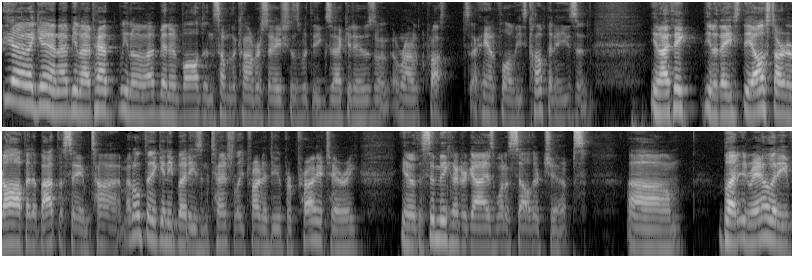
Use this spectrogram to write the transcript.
Yeah, and again, I mean, I've had you know I've been involved in some of the conversations with the executives around across a handful of these companies, and you know I think you know they they all started off at about the same time. I don't think anybody's intentionally trying to do proprietary. You know, the semiconductor guys want to sell their chips, um, but in reality,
